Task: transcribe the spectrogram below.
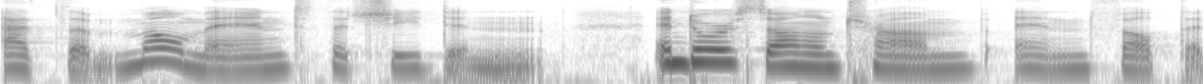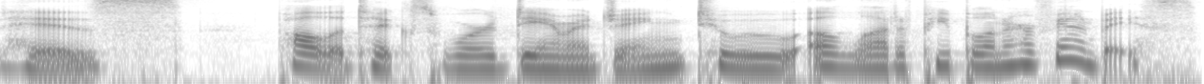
at the moment that she didn't endorse Donald Trump and felt that his politics were damaging to a lot of people in her fan base.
